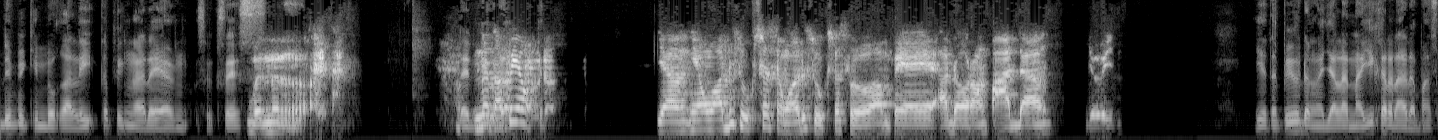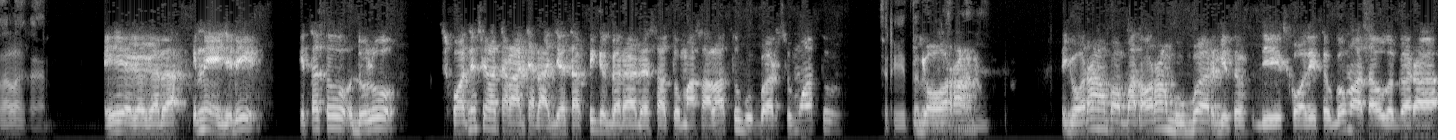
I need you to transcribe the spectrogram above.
Dia bikin dua kali, tapi nggak ada yang sukses. Bener. Dan dia tapi yang yang yang waduh sukses, yang waduh sukses loh. Sampai ada orang Padang join. Iya, tapi udah nggak jalan lagi karena ada masalah kan. Iya, gara-gara ini. Jadi kita tuh dulu squadnya sih lancar-lancar aja, tapi gara-gara ada satu masalah tuh bubar semua tuh. Cerita Tiga orang. Tiga orang apa empat orang bubar gitu di squad itu. Gue nggak tahu gara-gara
